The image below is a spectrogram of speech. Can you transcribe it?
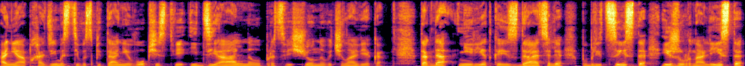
о необходимости воспитания в обществе идеального просвещенного человека. Тогда нередко издателя, публициста и журналиста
